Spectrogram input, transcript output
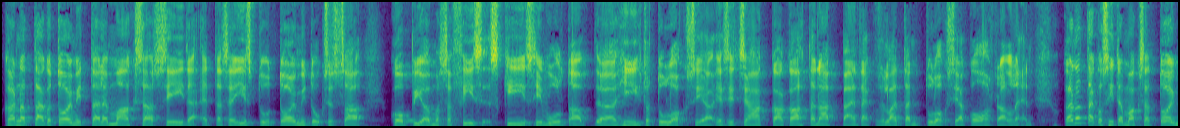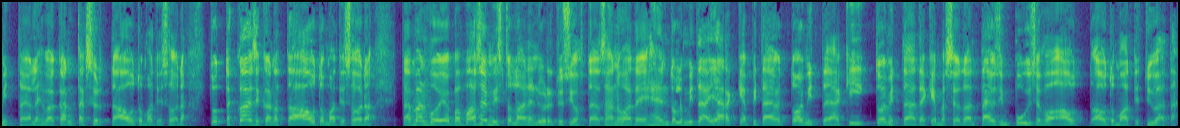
Kannattaako toimittajalle maksaa siitä, että se istuu toimituksessa kopioimassa FIS-ski-sivulta äh, hiihtotuloksia ja sitten se hakkaa kahta näppäintä, kun se laittaa niitä tuloksia kohdalleen? Kannattaako siitä maksaa toimittajalle vai kannattaako se yrittää automatisoida? Totta kai se kannattaa automatisoida. Tämän voi jopa vasemmistolainen yritysjohtaja sanoa, että eihän nyt ole mitään järkeä pitää toimittajaa, toimittajaa tekemässä jotain täysin puisevaa automaattityötä.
